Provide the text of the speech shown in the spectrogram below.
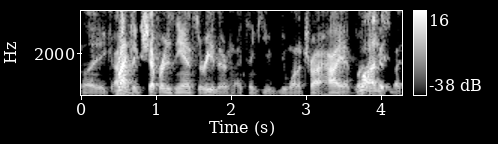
Like I don't think Shepard is the answer either. I think you you want to try Hyatt, but well, I guess, like,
